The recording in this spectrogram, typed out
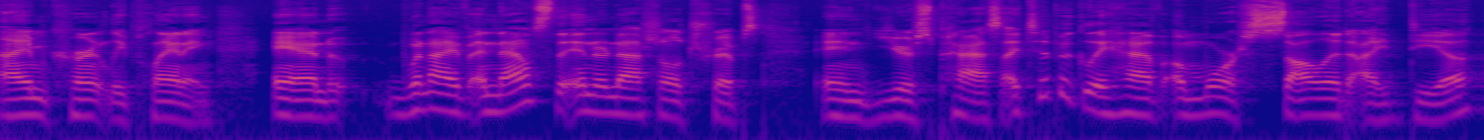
I'm currently planning. And when I've announced the international trips in years past, I typically have a more solid idea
